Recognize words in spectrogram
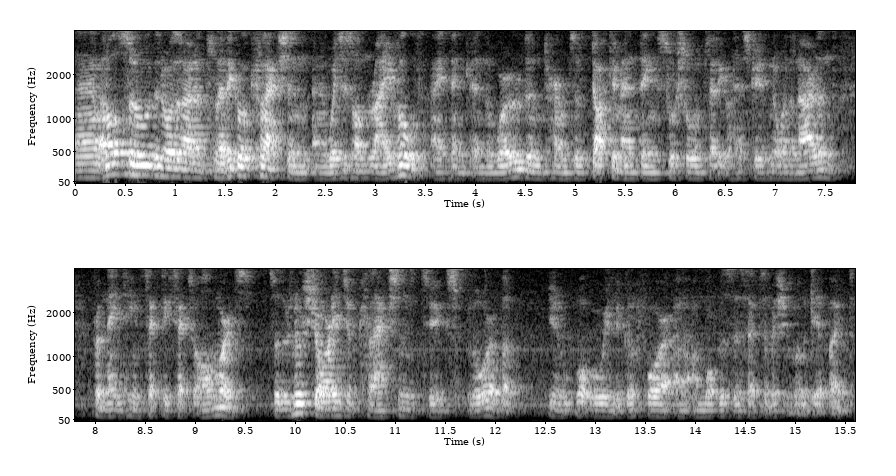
um, and also the Northern Ireland Political Collection, uh, which is unrivaled, I think, in the world in terms of documenting social and political history of Northern Ireland from 1966 onwards. So there's no shortage of collections to explore, but you know, what were we looking for and, and what was this exhibition going to be about?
